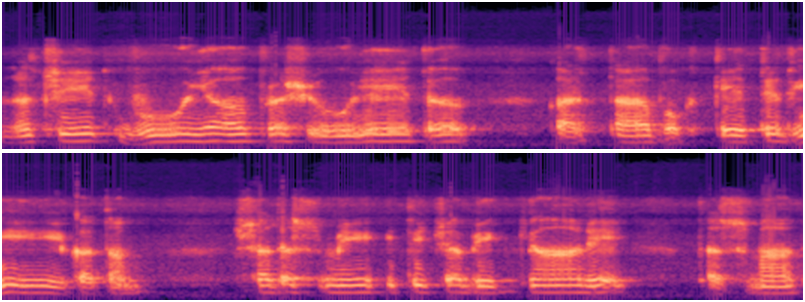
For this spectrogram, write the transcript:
न चेत भूय प्रसूयेत, कर्ता भुक्ते कथम सदस्मी इति च विज्ञाने, तस्मात्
